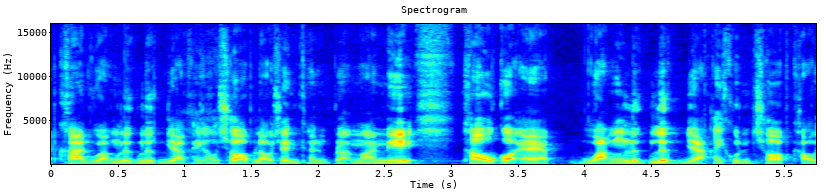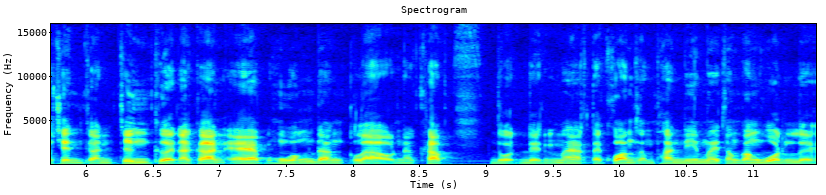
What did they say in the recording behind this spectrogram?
บคาดหวังลึกๆ อยากให้เขาชอบเราเช่นกันประมาณนี้เขาก็แอบหวังลึกๆ อยากให้คุณชอบเขาเช่นกัน จึงเกิดอาการแอบหวงดังกล่าวนะครับ โดดเด่นมากแต่ความสัมพันธ์นี้ไม่ต้องกังวลเลย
